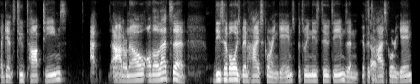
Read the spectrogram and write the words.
against two top teams. I I don't know. Although that said, these have always been high-scoring games between these two teams, and if it's a high-scoring game,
